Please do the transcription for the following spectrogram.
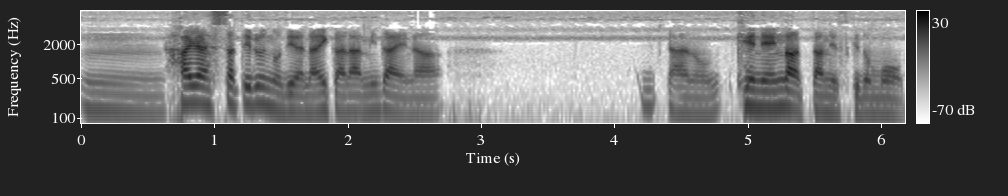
うーん、生やし立てるのではないかな、みたいな、あの、懸念があったんですけども、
